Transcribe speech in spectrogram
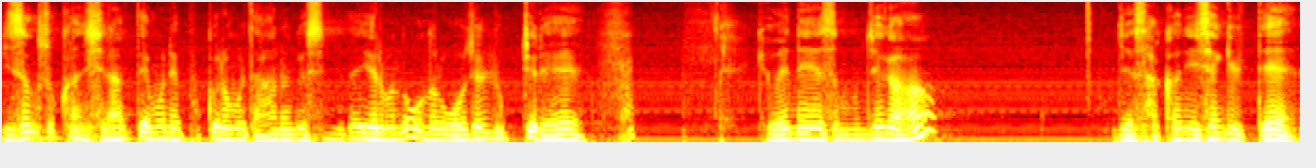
미성숙한 신앙 때문에 부끄러움을 당하는 것입니다. 여러분 오늘 5절 6절에 교회 내에서 문제가 이제 사건이 생길 때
